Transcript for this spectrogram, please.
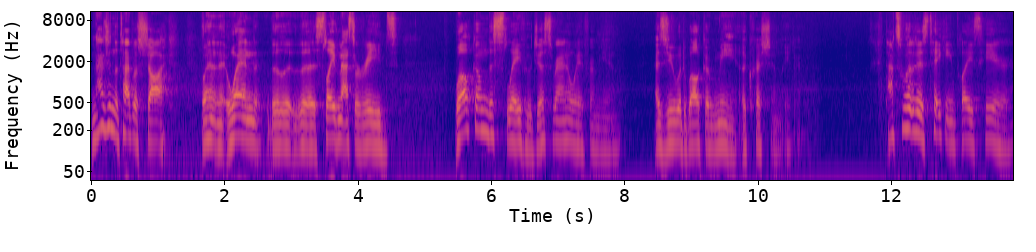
Imagine the type of shock when, when the, the slave master reads, Welcome the slave who just ran away from you, as you would welcome me, a Christian leader. That's what is taking place here.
